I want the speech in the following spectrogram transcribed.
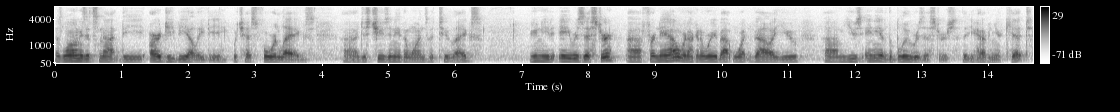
as long as it's not the RGB LED, which has four legs. Uh, just choose any of the ones with two legs. You need a resistor. Uh, for now, we're not going to worry about what value. Um, use any of the blue resistors that you have in your kit.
